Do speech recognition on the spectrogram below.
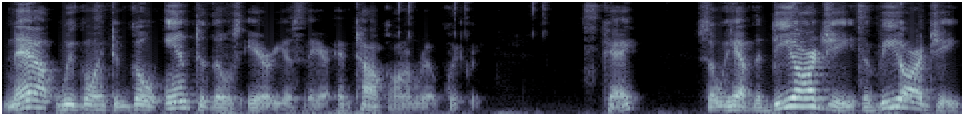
Now we're going to go into those areas there and talk on them real quickly. Okay? So we have the DRG, the VRG,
